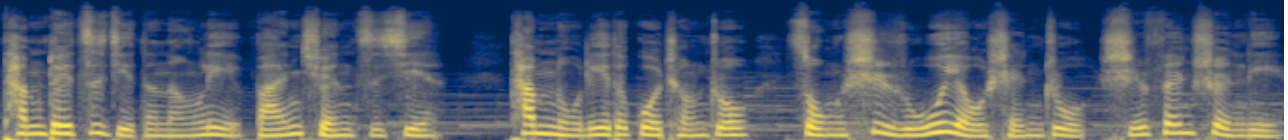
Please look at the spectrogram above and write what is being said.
他们对自己的能力完全自信，他们努力的过程中总是如有神助，十分顺利。”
